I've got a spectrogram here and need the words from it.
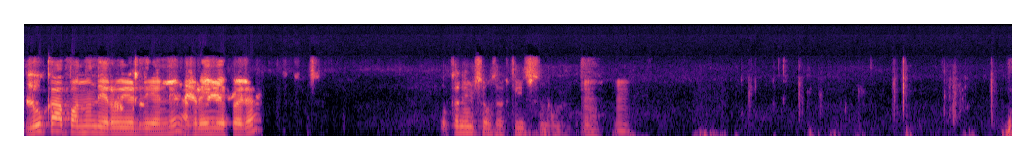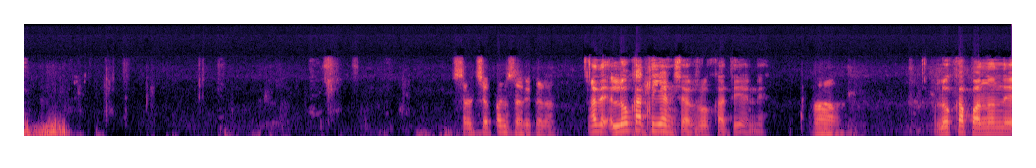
లూకా పంతొమ్మిది ఇరవై ఏడు తీయండి. అక్కడ ఏం చెప్పాడు? ఒక్క నిమిషం సార్ తీస్తున్నాను. సార్ చెప్పండి సార్ ఇక్కడ. అదే లూకా తీయండి సార్ లూకా తీయండి. లూకా పంతొమ్మిది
